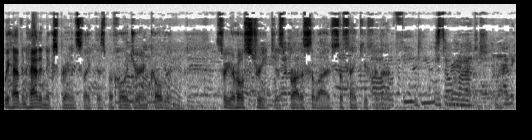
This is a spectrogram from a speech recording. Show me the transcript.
We haven't had an experience like this before during COVID. So your whole street just brought us alive. So thank you for oh, that. thank you Thank so you very much. much.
